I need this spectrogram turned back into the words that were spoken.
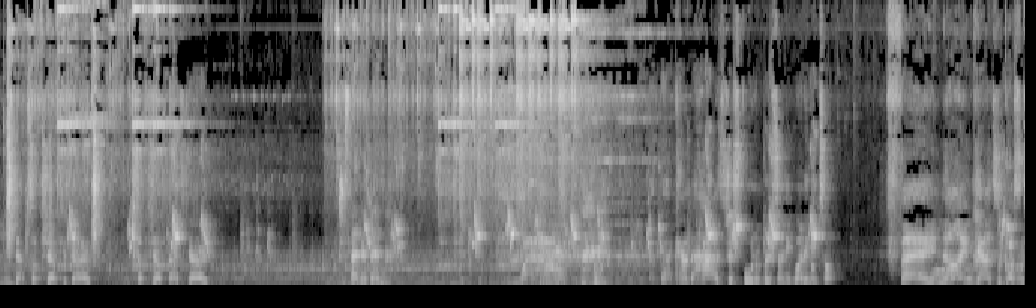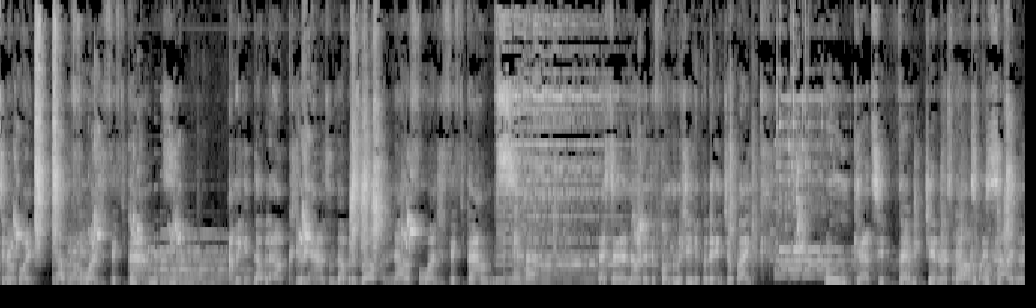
Need that top shelf to go. The top shelf does go. Just anything. Wow. that counter has just fallen, but it's only riding on top. Faye, nine oh. counters across the tipping point. Another £450. And we can double it up because you've got your hands on double as well. Another £450. Super. Let's take that 900 from the machine and put it into your bank. All courtesy of very generous pass by Simon,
